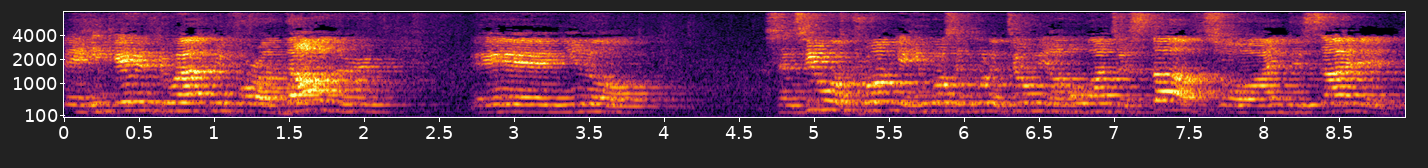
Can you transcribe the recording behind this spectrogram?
and he came to ask me for a dollar, and you know, since he was drunk and he wasn't going to tell me a whole bunch of stuff, so I decided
